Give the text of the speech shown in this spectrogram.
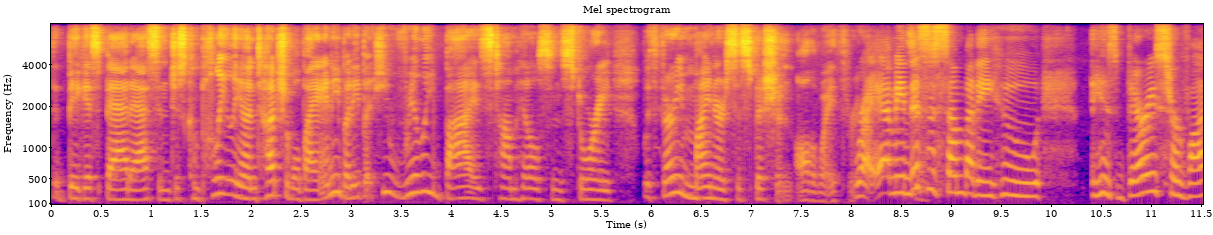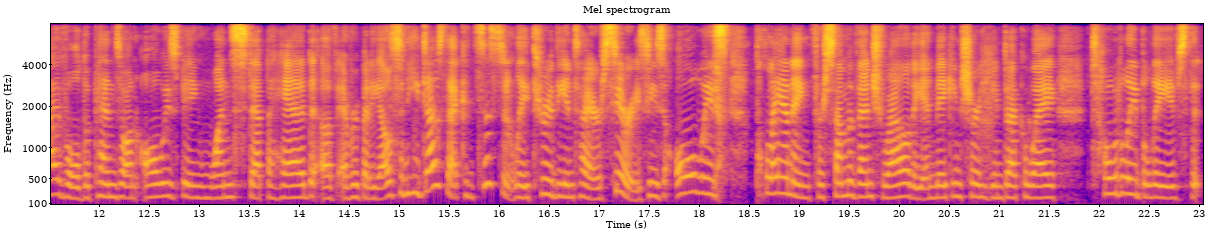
the biggest badass and just completely untouchable by anybody, but he really buys Tom Hiddleston's story with very minor suspicion all the way through. Right. I mean, this is somebody who his very survival depends on always being one step ahead of everybody else and he does that consistently through the entire series he's always Yeah. planning for some eventuality and making sure he can duck away totally believes that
